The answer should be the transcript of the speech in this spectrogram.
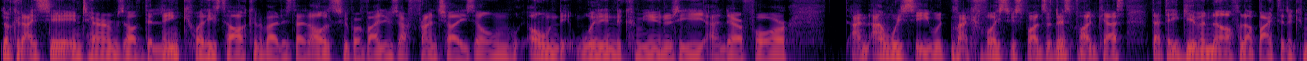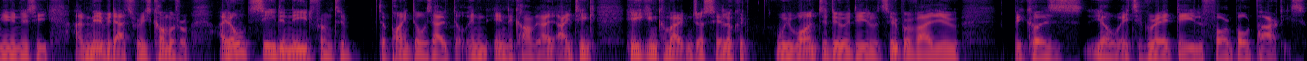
Look, I say in terms of the link, what he's talking about is that all super values are franchise owned owned within the community, and therefore. And, and we see with McEvoy's who sponsored this podcast that they give an awful lot back to the community and maybe that's where he's coming from. I don't see the need for him to to point those out though in, in the comment. I, I think he can come out and just say, look, we want to do a deal with SuperValu because you know it's a great deal for both parties.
